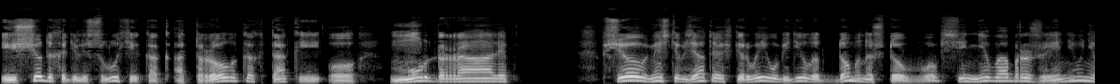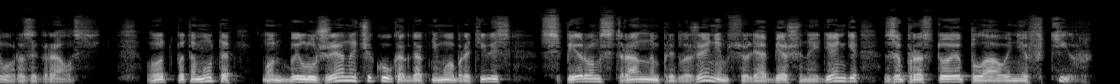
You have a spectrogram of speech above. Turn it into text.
Еще доходили слухи как о троллоках, так и о Мурдрале, все вместе взятое впервые убедило Домана, что вовсе не воображение у него разыгралось. Вот потому-то он был уже на чеку, когда к нему обратились с первым странным предложением, суля бешеные деньги за простое плавание в тир,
